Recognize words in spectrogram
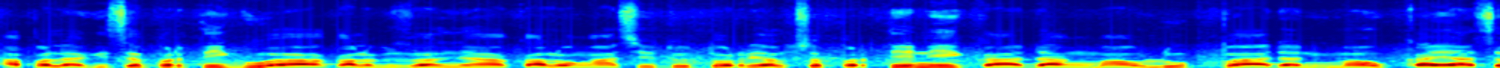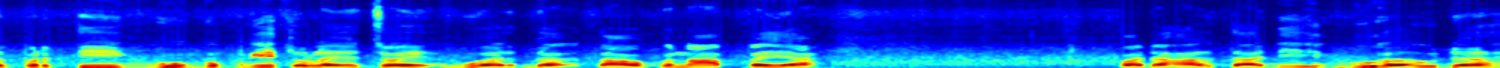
apalagi seperti gua kalau misalnya kalau ngasih tutorial seperti ini kadang mau lupa dan mau kayak seperti gugup gitulah ya coy. Gua gak tahu kenapa ya. Padahal tadi gua udah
